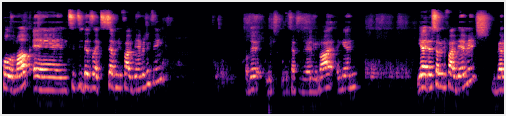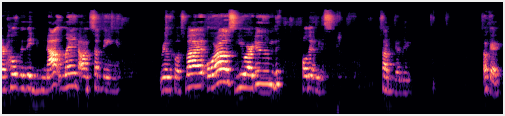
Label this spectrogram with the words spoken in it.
pull them up, and since it does like 75 damage, I think. Hold it. Let me test the enemy bot again. Yeah, it does 75 damage. You better hope that they do not land on something really close by, or else you are doomed. Hold it. Let me just stop judging. Okay.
